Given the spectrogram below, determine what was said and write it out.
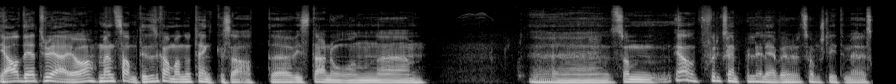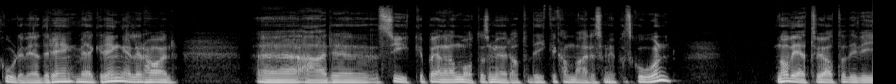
Ja, det tror jeg òg, men samtidig kan man jo tenke seg at uh, hvis det er noen uh, uh, som ja, f.eks. elever som sliter med skolevegring, eller har, er syke på en eller annen måte som gjør at de ikke kan være så mye på skolen. Nå vet vi at vi,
